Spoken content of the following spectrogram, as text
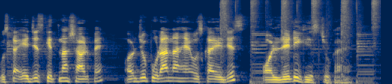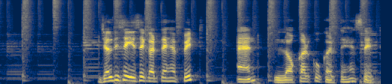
उसका एजेस कितना शार्प है और जो पुराना है, उसका एजेस ऑलरेडी घिस चुका है। जल्दी से इसे करते हैं फिट एंड लॉकर को करते हैं सेट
